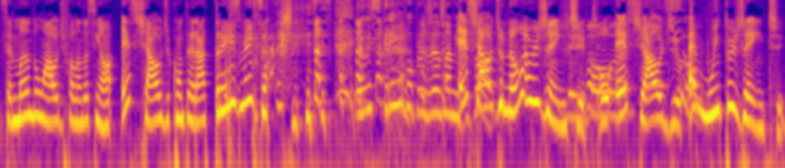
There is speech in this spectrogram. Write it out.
Você manda um áudio falando assim, ó. Este áudio conterá três mensagens. Eu escrevo para os meus amigos. Este ó, áudio não é urgente. Gente, boa. Ou este áudio Isso. é muito urgente.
